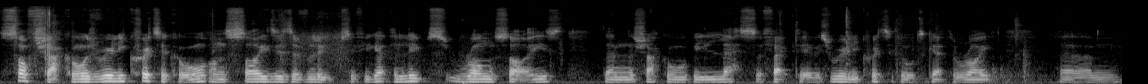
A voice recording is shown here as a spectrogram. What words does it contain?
soft shackle is really critical on sizes of loops. If you get the loops wrong size, then the shackle will be less effective. It's really critical to get the right um,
